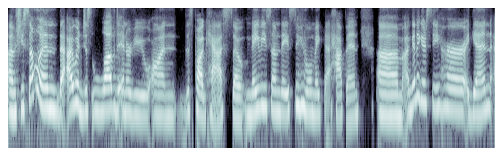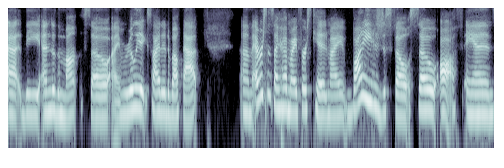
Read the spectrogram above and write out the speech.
Um, she's someone that I would just love to interview on this podcast. So maybe someday soon we'll make that happen. Um, I'm going to go see her again at the end of the month. So I'm really excited about that. Um, ever since I had my first kid, my body has just felt so off. And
